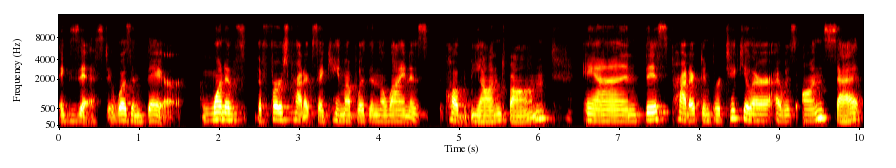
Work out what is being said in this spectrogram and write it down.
exist. It wasn't there one of the first products I came up with in the line is called the Beyond Balm. And this product in particular, I was on set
